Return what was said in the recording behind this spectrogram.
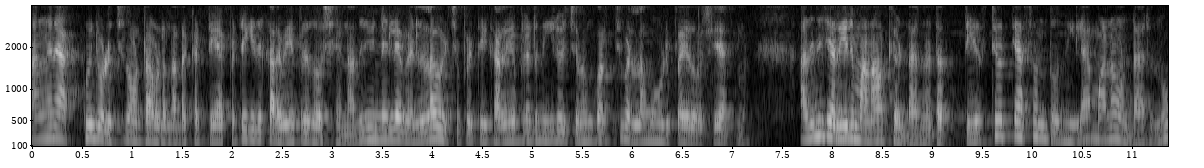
അങ്ങനെ അക്കുവിന്റെ ഒളിച്ച് നോട്ടം അവിടെ നടക്കട്ടെ. അപ്പോഴത്തേക്ക് ഇത് കറിവേപ്പില ദോശയാണ്. അതിന് പിന്നിലെ വെള്ളം ഒഴിച്ചപ്പോഴത്തേക്ക് കറിവേപ്പിലയുടെ നീരൊഴിച്ചപ്പം കുറച്ച് വെള്ളം കൂടിപ്പോയ ദോശയായിരുന്നു. അതിന് ചെറിയൊരു മണമൊക്കെ ഉണ്ടായിരുന്നു കേട്ടോ. ടേസ്റ്റ് വ്യത്യാസമൊന്നും തോന്നിയില്ല. മണം ഉണ്ടായിരുന്നു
